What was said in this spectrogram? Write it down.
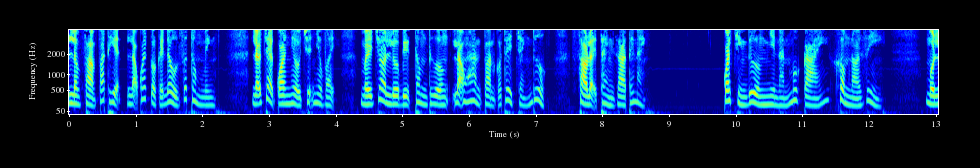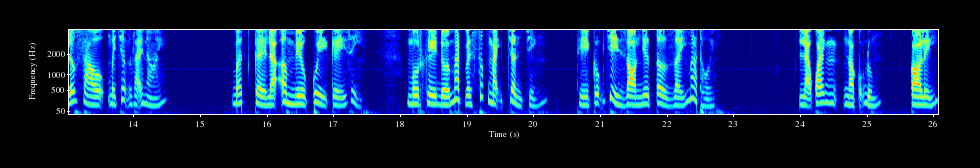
Lâm Phạm phát hiện lão Quách có cái đầu rất thông minh. Lão trải qua nhiều chuyện như vậy, mấy trò lừa bịp thầm thường lão hoàn toàn có thể tránh được. Sao lại thành ra thế này? Quách chính đường nhìn hắn một cái, không nói gì. Một lúc sau mới chậm rãi nói. Bất kể là âm mưu quỷ kế gì. Một khi đối mặt với sức mạnh trần chính, thì cũng chỉ giòn như tờ giấy mà thôi. Lão quanh nó cũng đúng. Có lý.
